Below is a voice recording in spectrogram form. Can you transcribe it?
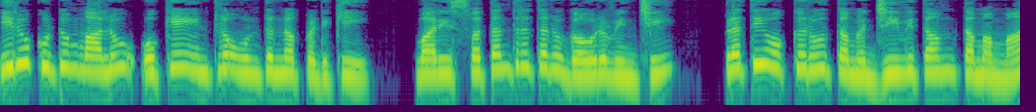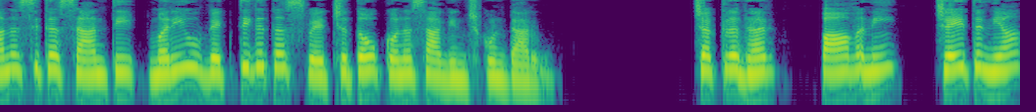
ఇరు కుటుంబాలు ఒకే ఇంట్లో ఉంటున్నప్పటికీ వారి స్వతంత్రతను గౌరవించి ప్రతి ఒక్కరూ తమ జీవితం తమ మానసిక శాంతి మరియు వ్యక్తిగత స్వేచ్ఛతో కొనసాగించుకుంటారు. చక్రధర్ పావని చైతన్య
